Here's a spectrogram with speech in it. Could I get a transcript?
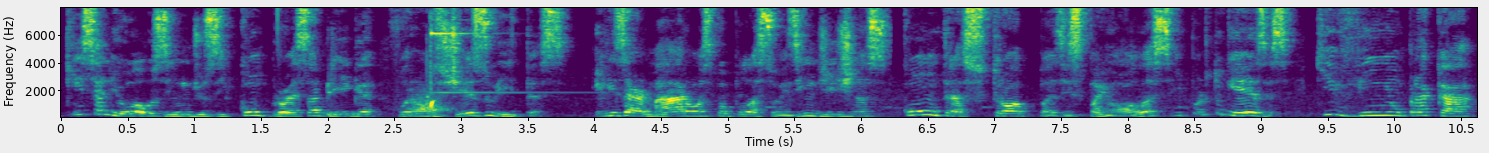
Quem se aliou aos índios e comprou essa briga foram os jesuítas eles armaram as populações indígenas contra as tropas espanholas e portuguesas que vinham para cá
